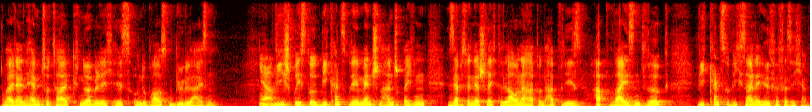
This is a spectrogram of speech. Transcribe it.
weil dein Hemd total knürbelig ist und du brauchst ein Bügeleisen. Ja. Wie sprichst du, wie kannst du den Menschen ansprechen, selbst wenn der schlechte Laune hat und abweisend wirkt, wie kannst du dich seiner Hilfe versichern?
